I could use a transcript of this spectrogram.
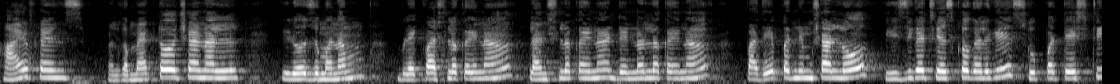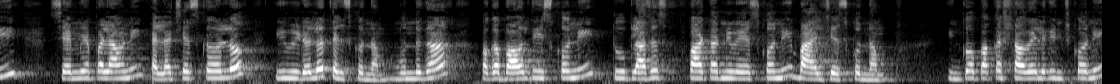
Hi friends welcome back to our channel. ఈరోజు మనం బ్రేక్ఫాస్ట్లోకైనా లంచ్లోకైనా డిన్నర్లోకైనా పదే పది నిమిషాల్లో ఈజీగా చేసుకోగలిగే సూపర్ టేస్టీ సేమియా పలావ్ని ఎలా చేసుకోవాలో ఈ వీడియోలో తెలుసుకుందాం. ముందుగా ఒక బౌల్ తీసుకొని టూ గ్లాసెస్ వాటర్ని వేసుకొని బాయిల్ చేసుకుందాం. ఇంకో పక్క స్టవ్ వెలిగించుకొని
